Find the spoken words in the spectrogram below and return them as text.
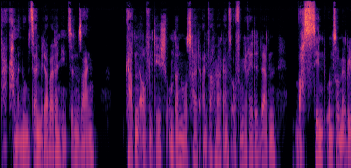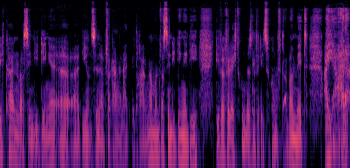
da kann man nur mit seinen Mitarbeitern hinsetzen und sagen, Karten auf den Tisch und dann muss halt einfach mal ganz offen geredet werden, was sind unsere Möglichkeiten, was sind die Dinge, äh, äh, die uns in der Vergangenheit getragen haben und was sind die Dinge, die, die wir vielleicht tun müssen für die Zukunft. Aber mit, ah ja, da,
